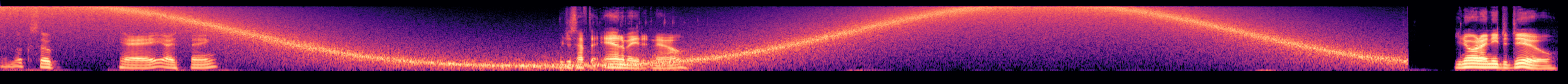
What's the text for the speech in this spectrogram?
It looks okay, I think. We just have to animate it now. You know what I need to do?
